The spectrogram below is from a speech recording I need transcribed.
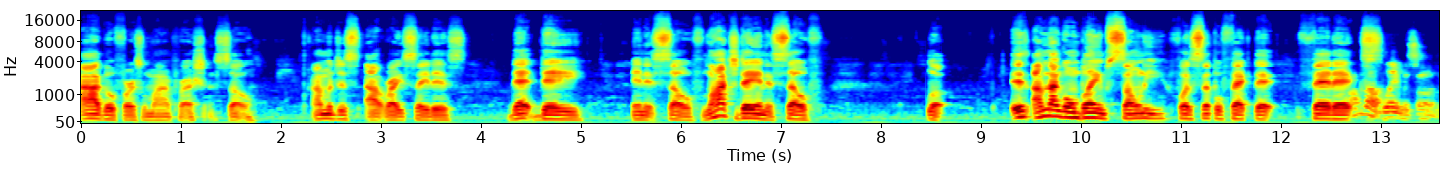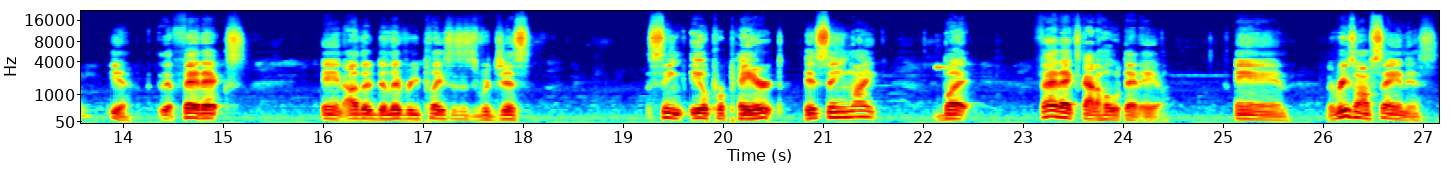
I'll go first with my impressions. So I'm gonna just outright say this: that day in itself, launch day in itself. Look, it's, I'm not gonna blame Sony for the simple fact that FedEx, I'm not blaming Sony. yeah, that FedEx and other delivery places were just seemed ill prepared. It seemed like, but FedEx got to hold that L. And the reason I'm saying this,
